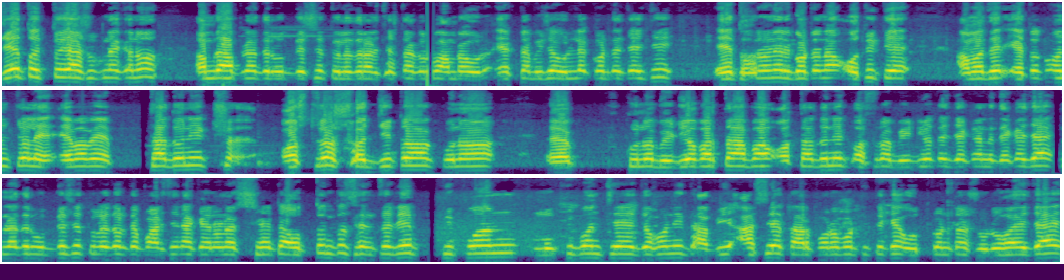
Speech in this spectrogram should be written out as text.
যে তথ্যই আসুক না কেন, আমরা আপনাদের উদ্দেশ্যে তুলে ধরার চেষ্টা করব। আমরা একটা বিষয় উল্লেখ করতে চাইছি, এ ধরনের ঘটনা অতীতে আমাদের এত অঞ্চলে এভাবে অত্যাধুনিক অস্ত্র সজ্জিত কোনো কোনো ভিডিও বার্তা বা অত্যাধুনিক অস্ত্র ভিডিওতে যেখানে দেখা যায়, আপনাদের উদ্দেশ্যে তুলে ধরতে পারছি না, কেননা সেটা অত্যন্ত সেন্সিটিভ মুক্তিপণ মুক্তিপণ চেয়ে যখনই দাবি আসে, তার পরবর্তী থেকে উৎকণ্ঠা শুরু হয়ে যায়।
